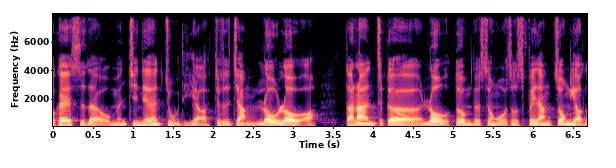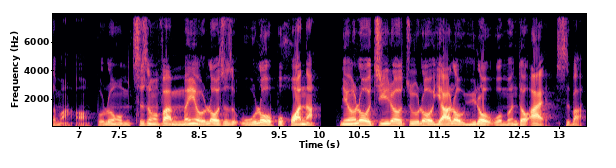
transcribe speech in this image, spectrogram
OK，是的，我们今天的主题啊，就是讲肉肉哦。当然，这个肉对我们的生活中是非常重要的嘛啊。不论我们吃什么饭，没有肉就是无肉不欢呐。牛肉、鸡肉、猪肉、鸭肉、鱼肉，我们都爱，是吧？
